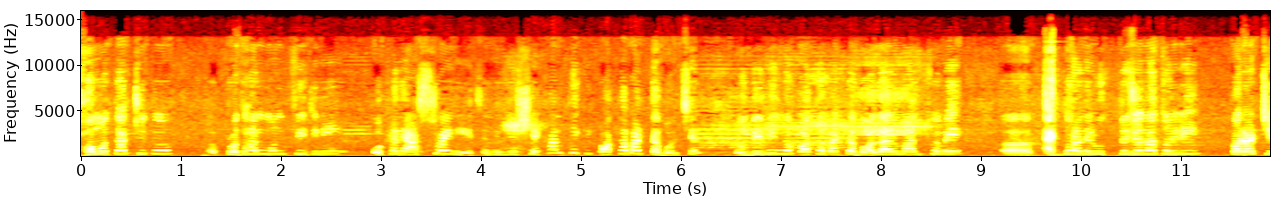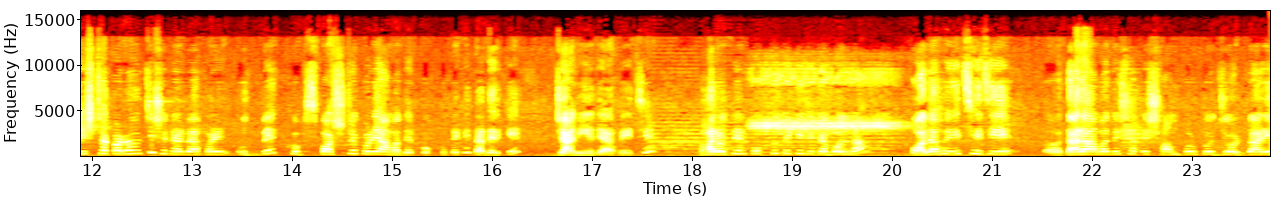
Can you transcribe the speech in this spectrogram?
ক্ষমতাচ্যুত প্রধানমন্ত্রী যিনি ওখানে আশ্রয় নিয়েছেন কিন্তু সেখান থেকে কথাবার্তা বলছেন এবং বিভিন্ন কথাবার্তা বলার মাধ্যমে এক ধরনের উত্তেজনা তৈরি করার চেষ্টা করা হচ্ছে, সেটার ব্যাপারে উদ্বেগ খুব স্পষ্ট করে আমাদের পক্ষ থেকে তাদেরকে জানিয়ে দেওয়া হয়েছে। ভারতের পক্ষ থেকে যেটা বললাম, বলা হয়েছে যে তারা আমাদের সাথে সম্পর্ক জোরদারে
